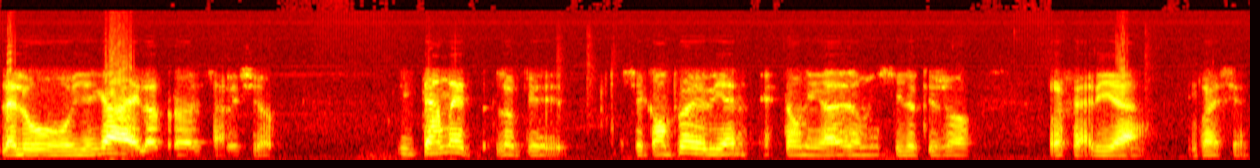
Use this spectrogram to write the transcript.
la luz y el gas, el otro el servicio internet, lo que se compruebe bien esta unidad de domicilio que yo refería recién.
